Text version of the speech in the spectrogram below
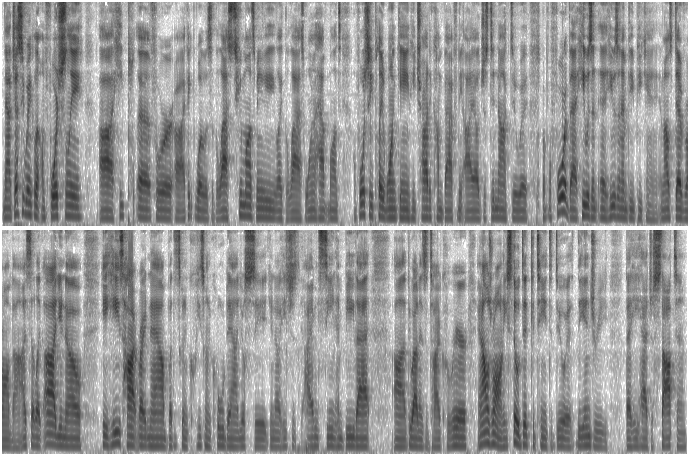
Now, Jesse Winker, unfortunately, uh, he uh, for uh, I think what was it the last two months, maybe like the last one and a half months. Unfortunately, played one game. He tried to come back from the IL, just did not do it. But before that, he was an uh, he was an MVP candidate, and I was dead wrong about. It. I said like ah, you know, he he's hot right now, but it's gonna he's gonna cool down. You'll see. You know, he's just I haven't seen him be that uh, throughout his entire career, and I was wrong. He still did continue to do it. The injury that he had just stopped him.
